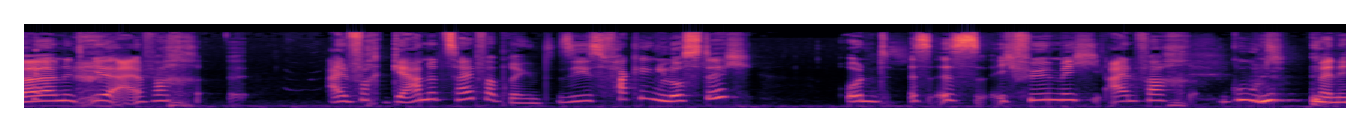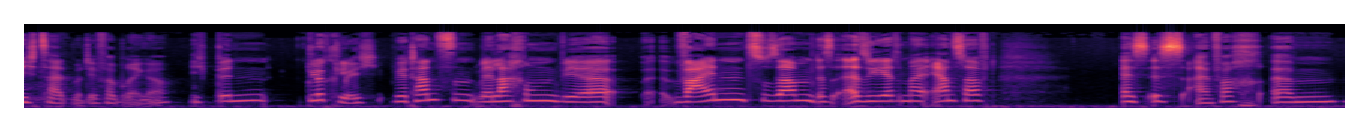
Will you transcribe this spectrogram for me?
weil man mit ihr einfach, äh, einfach gerne Zeit verbringt. Sie ist fucking lustig und es ist, ich fühle mich einfach gut, wenn ich Zeit mit ihr verbringe. Ich bin glücklich. Wir tanzen, wir lachen, wir weinen zusammen. Das, also jetzt mal ernsthaft, es ist einfach, ähm,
